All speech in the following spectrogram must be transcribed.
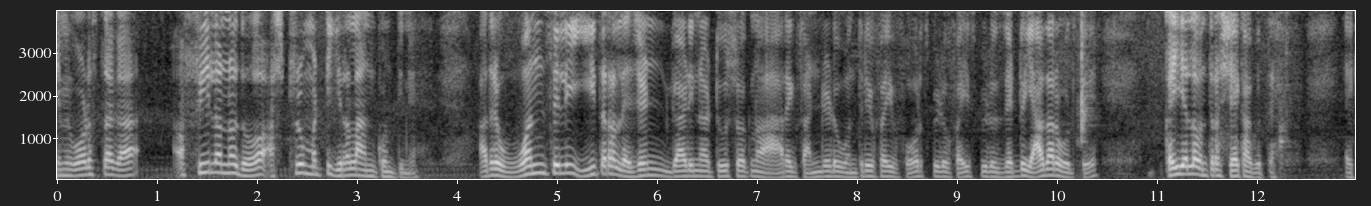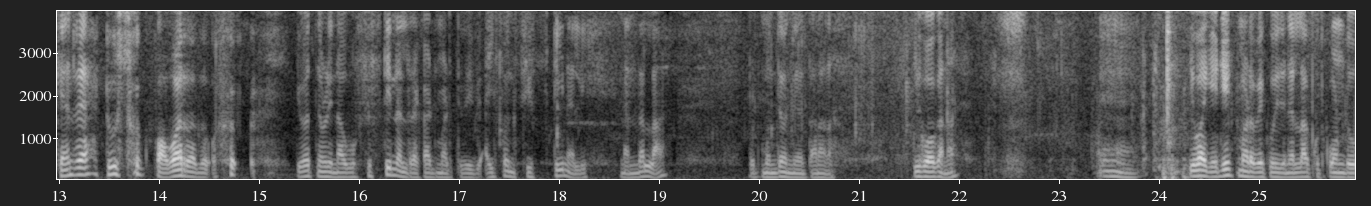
ನಿಮಗೆ ಓಡಿಸಿದಾಗ ಆ ಫೀಲ್ ಅನ್ನೋದು ಅಷ್ಟರ ಮಟ್ಟಿಗೆ ಇರಲ್ಲ ಅಂದ್ಕೊತೀನಿ ಆದರೆ ಒಂದ್ಸಲಿ ಈ ಥರ ಲೆಜೆಂಡ್ ಗಾಡಿನ ಟೂ ಸ್ಟ್ರೋಕ್ನ R X hundred one three five four speed five speed Z ಯಾವ್ದಾರು ಓಡಿಸಿ ಕೈಯೆಲ್ಲ ಒಂಥರ ಶೇಕ್ ಆಗುತ್ತೆ. ಯಾಕೆಂದರೆ ಟೂ ಸ್ಟ್ರೋಕ್ ಪವರ್ ಅದು. ಇವತ್ತು ನೋಡಿ ನಾವು ಫಿಫ್ಟೀನಲ್ಲಿ ರೆಕಾರ್ಡ್ ಮಾಡ್ತಿದ್ದೀವಿ ಐಫೋನ್ ಫಿಫ್ಟೀನಲ್ಲಿ ನಂದಲ್ಲ ಬಟ್ ಮುಂದೆ ಒಂದು ತಾನ ಈಗ ಹೋಗೋಣ. ಇವಾಗ ಎಡಿಟ್ ಮಾಡಬೇಕು, ಇದನ್ನೆಲ್ಲ ಕುತ್ಕೊಂಡು.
